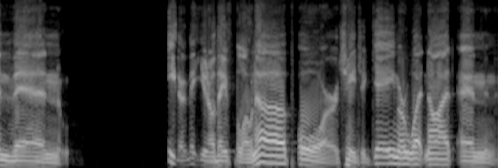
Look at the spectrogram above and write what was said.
And then either they, you know they've blown up or change a game or whatnot, and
